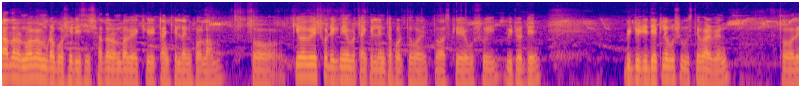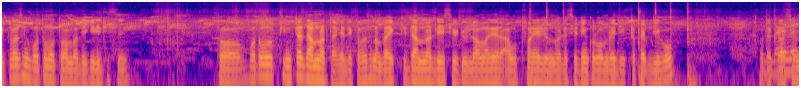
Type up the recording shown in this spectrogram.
সাধারণভাবে আমরা বসে দিয়েছি, সাধারণভাবে একটি ট্যাঙ্কির লাইন করলাম। তো কীভাবে সঠিক নিয়মে ট্যাঙ্কির লাইনটা করতে হয়? তো আজকে অবশ্যই ভিডিওতে, ভিডিওটি দেখলে অবশ্যই বুঝতে পারবেন। তো দেখতে পাচ্ছেন প্রথমত আমরা দেখিয়ে দিতেছি। তো প্রথমত তিনটা জামনার থাকে দেখতে পাচ্ছেন আমরা একটি জামনার দিয়েছি এটি হলো আমাদের আউট ফানের জন্য এটা সেটিং করব আমরা এই দিকটা পাইপ দিব। তো দেখতে পাচ্ছেন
